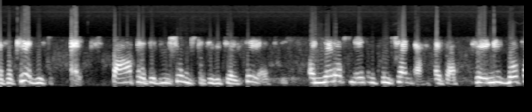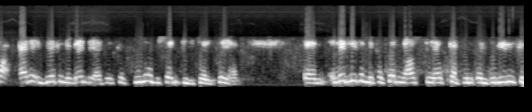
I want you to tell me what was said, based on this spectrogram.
er forkert, hvis alt bare per definition skal digitaliseres. Og netop sådan noget som kontanter, altså penge. Hvorfor er det virkelig nødvendigt, at det skal 100% digitaliseres? Øh, lidt ligesom vi for eksempel også siger, skal den politiske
